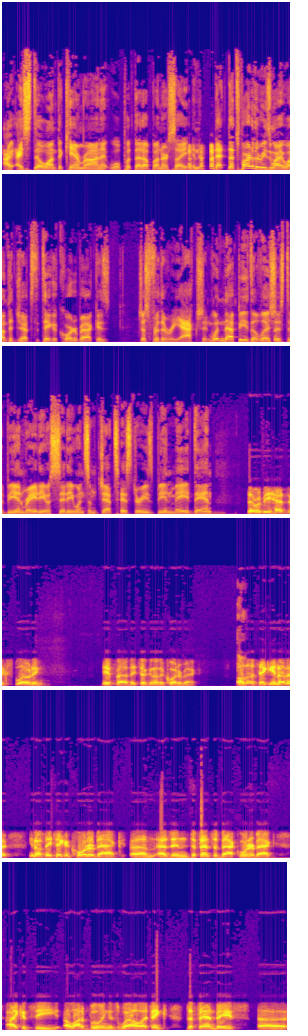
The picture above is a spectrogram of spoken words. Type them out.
I, I still want the camera on it. We'll put that up on our site, and that that's part of the reason why I want the Jets to take a quarterback is just for the reaction. Wouldn't that be delicious to be in Radio City when some Jets history is being made, Dan? There would be heads exploding if uh, they took another quarterback. Although taking another, you know, if they take a cornerback, um, as in defensive back, cornerback, I could see a lot of booing as well. I think the fan base uh,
